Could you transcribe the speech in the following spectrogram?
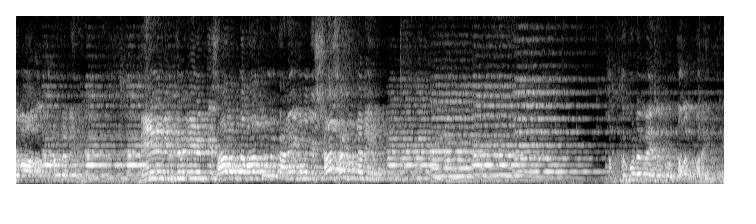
సుయోధనున్న అభిమాన మీరు విగ్రహం ఎట్టి సారంత మాత్రం అనేకులకు శాసకున్నది భక్తుడమైన తలంపరైతే.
